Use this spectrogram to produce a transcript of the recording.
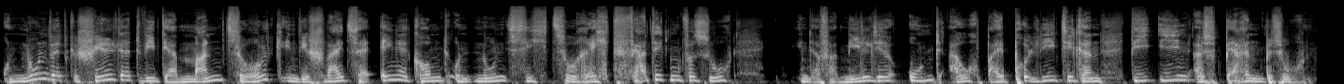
Und nun wird geschildert, wie der Mann zurück in die Schweizer Enge kommt und nun sich zu rechtfertigen versucht in der Familie und auch bei Politikern, die ihn aus Bern besuchen.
